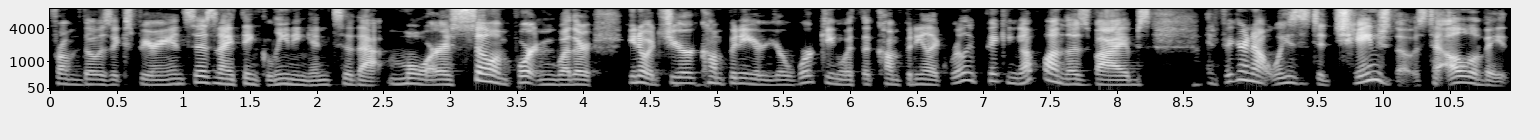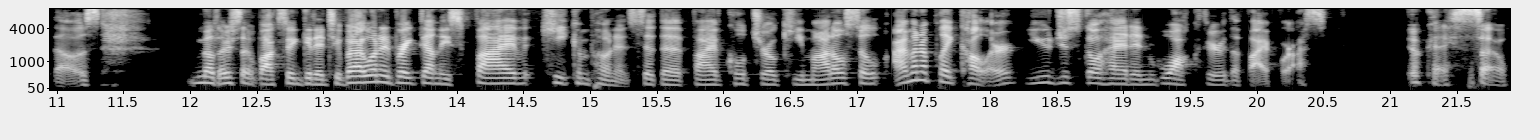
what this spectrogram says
from those experiences and I think leaning into that more is so important whether you know it's your company or you're working with the company like really picking up on those vibes and figuring out ways to change those to elevate those. Another soapbox we get into but I want to break down these five key components to the five cultural key model so I'm going to play color. You just go ahead and walk through the five for us. Okay so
